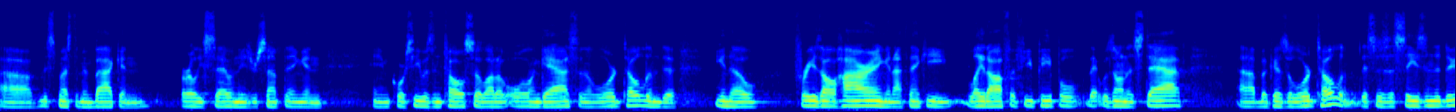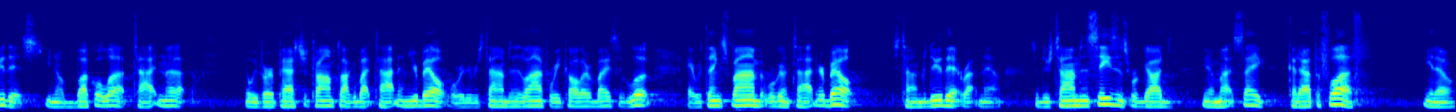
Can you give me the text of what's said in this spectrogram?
uh, this must have been back in early 70s or something. And, and of course, he was in Tulsa, a lot of oil and gas, and the Lord told him to, you know, freeze all hiring. And I think he laid off a few people that was on his staff uh, because the Lord told him this is a season to do this. You know, buckle up, tighten up. And we've heard Pastor Tom talk about tightening your belt, where there was times in his life where he called everybody and said, look, everything's fine, but we're going to tighten our belt. It's time to do that right now. So there's times and seasons where God, you know, might say, cut out the fluff. You know,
